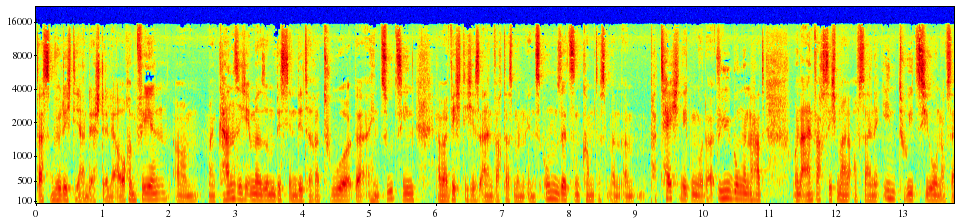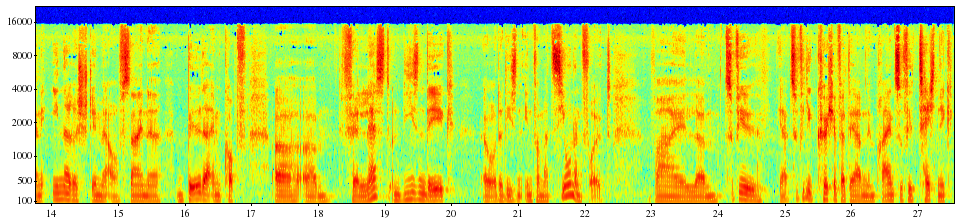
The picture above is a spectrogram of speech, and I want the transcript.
das würde ich dir an der Stelle auch empfehlen. Ähm, man kann sich immer so ein bisschen Literatur da hinzuziehen, aber wichtig ist einfach, dass man ins Umsetzen kommt, dass man ähm, ein paar Techniken oder Übungen hat und einfach sich mal auf seine Intuition, auf seine innere Stimme, auf seine Bilder im Kopf äh, ähm, verlässt und diesen Weg oder diesen Informationen folgt weil ähm, zu viel, ja, zu viele Köche verderben den Brei, zu viel Technik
